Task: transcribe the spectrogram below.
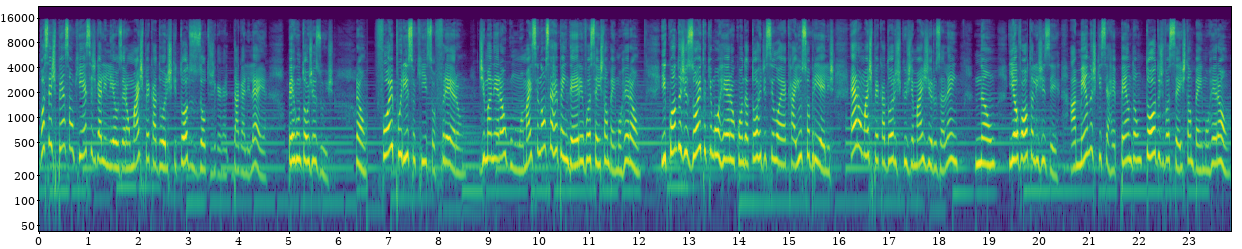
Vocês pensam que esses galileus eram mais pecadores que todos os outros da Galileia? Perguntou Jesus. Não, foi por isso que sofreram? De maneira alguma, mas se não se arrependerem, vocês também morrerão. E quando os 18 que morreram quando a torre de Siloé caiu sobre eles, eram mais pecadores que os demais de Jerusalém? Não. E eu volto a lhes dizer: a menos que se arrependam, todos vocês também morrerão.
